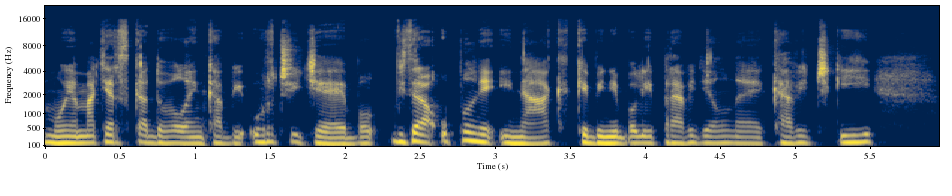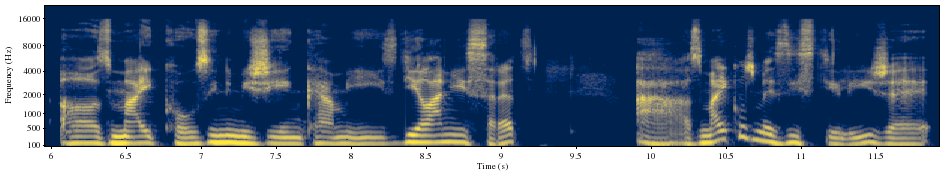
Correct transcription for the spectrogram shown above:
moja materská dovolenka by určite bol, vyzerala úplne inak, keby neboli pravidelné kavičky uh, s Majkou, s inými žienkami, zdieľanie srdc. A s Majkou sme zistili, že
